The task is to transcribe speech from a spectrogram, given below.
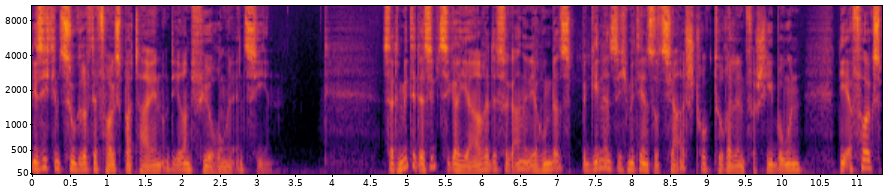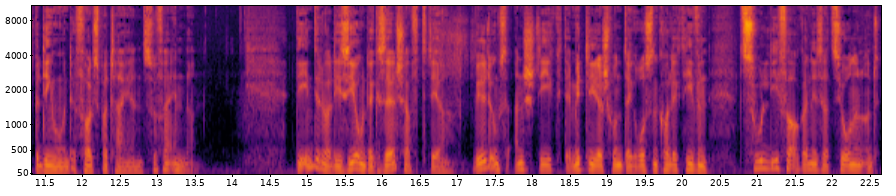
die sich dem Zugriff der Volksparteien und ihren Führungen entziehen. Seit Mitte der 70er Jahre des vergangenen Jahrhunderts beginnen sich mit den sozialstrukturellen Verschiebungen die Erfolgsbedingungen der Volksparteien zu verändern. Die Individualisierung der Gesellschaft, der Bildungsanstieg, der Mitgliederschwund der großen Kollektiven, Zulieferorganisationen und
